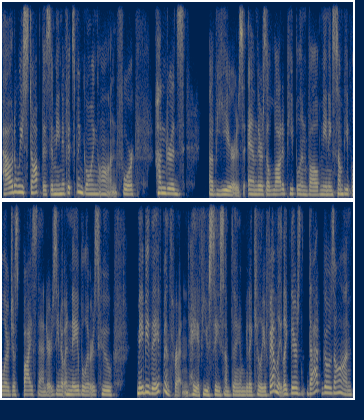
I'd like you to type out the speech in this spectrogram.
how do we stop this I mean if it's been going on for hundreds of years and there's a lot of people involved meaning some people are just bystanders you know enablers who maybe they've been threatened hey if you say something I'm going to kill your family like there's that goes on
